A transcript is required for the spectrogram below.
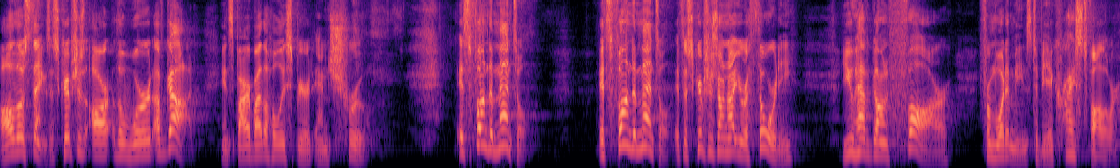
All those things. The scriptures are the word of God, inspired by the Holy Spirit and true. It's fundamental. It's fundamental. If the scriptures are not your authority, you have gone far from what it means to be a Christ follower.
